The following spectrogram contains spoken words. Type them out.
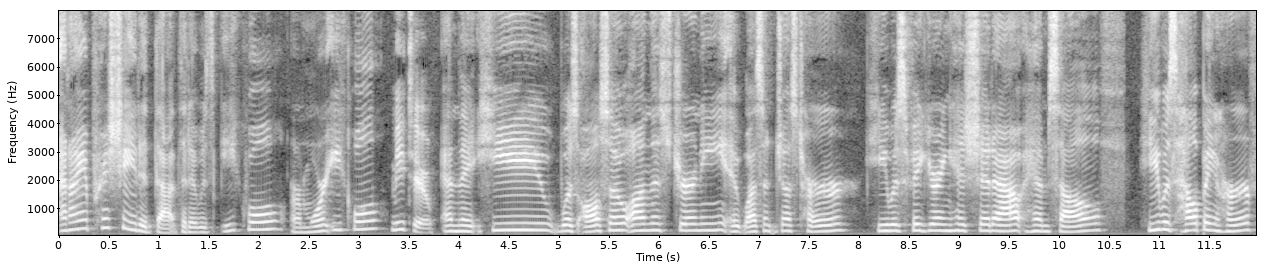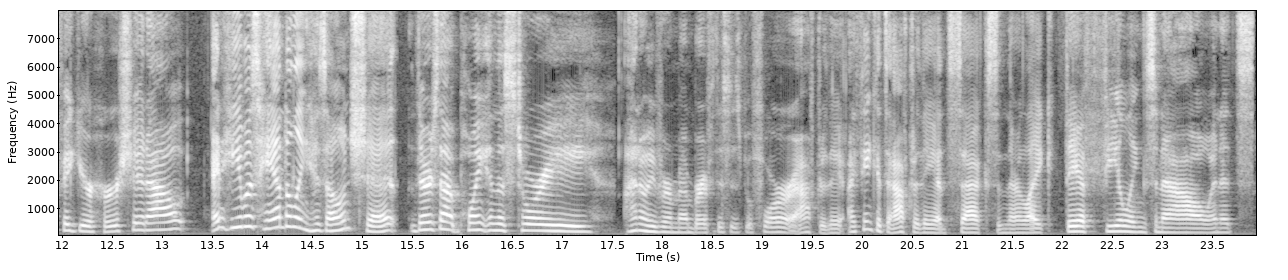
And I appreciated that, that it was equal or more equal. Me too. And that he was also on this journey. It wasn't just her. He was figuring his shit out himself. He was helping her figure her shit out. And he was handling his own shit. There's that point in the story I don't even remember if this is before or after they I think it's after they had sex and they're like they have feelings now and it's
